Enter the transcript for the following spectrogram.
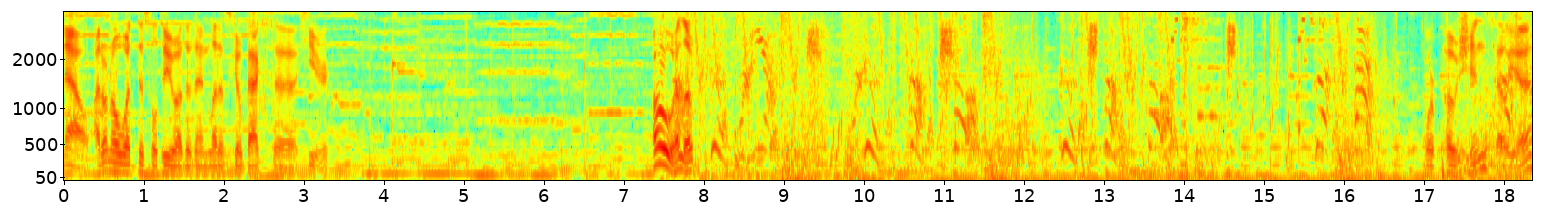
Now, I don't know what this will do other than let us go back to here. Oh, hello. More potions, hell yeah.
